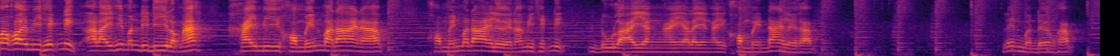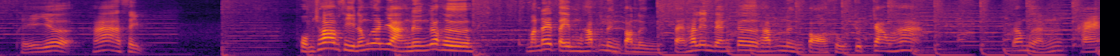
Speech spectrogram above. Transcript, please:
ไม่ค่อยมีเทคนิคอะไรที่มันดีๆหรอกนะ ใครมีคอมเมนต์มาได้นะครับ คอมเมนต์มาได้เลยนะ มีเทคนิคดูลายยังไงอะไรยังไงคอมเมนต์ได้เลยครับ เล่นเหมือนเดิมครับ player 50 ผมชอบสีน้ำเงินอย่างหนึ่งก็คือ มันได้เต็มครับ 1 ต่อ 1 แต่ถ้าเล่น banker ครับ 1 ต่อ 0.95 ก็เหมือนแทง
